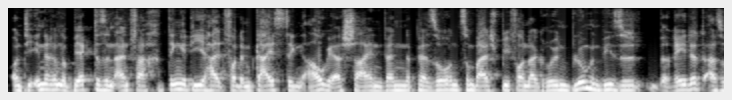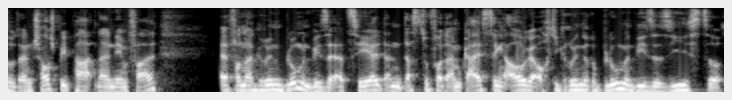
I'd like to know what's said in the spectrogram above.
Und die inneren Objekte sind einfach Dinge, die halt vor dem geistigen Auge erscheinen, wenn eine Person zum Beispiel von der grünen Blumenwiese redet, also dein Schauspielpartner in dem Fall, äh, von einer grünen Blumenwiese erzählt, dann dass du vor deinem geistigen Auge auch die grünere Blumenwiese siehst. So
